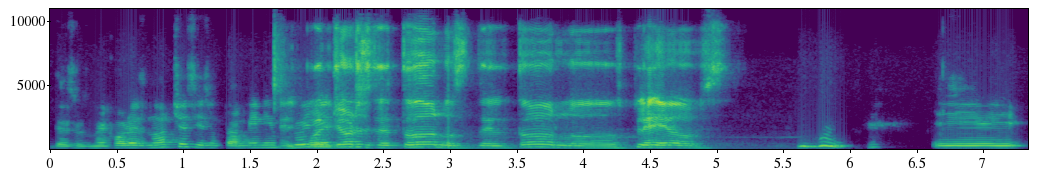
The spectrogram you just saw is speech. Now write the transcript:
de sus mejores noches y eso también El influye. Paul George de todos los, de todos los playoffs. Y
